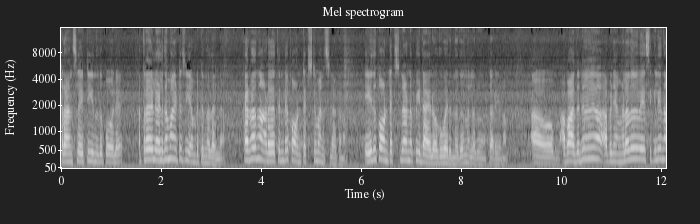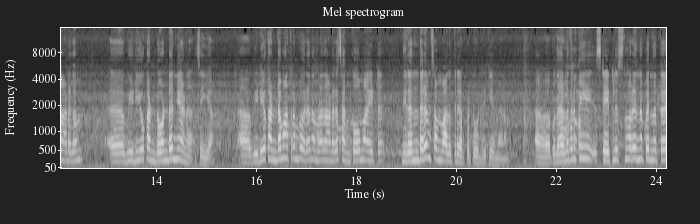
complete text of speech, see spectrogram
ട്രാൻസ്ലേറ്റ് ചെയ്യുന്നത് പോലെ അത്ര ലളിതമായിട്ട് ചെയ്യാൻ പറ്റുന്നതല്ല. കാരണം നാടകത്തിന്റെ കോണ്ടെക്സ്റ്റ് മനസ്സിലാക്കണം. ഏത് കോണ്ടെക്സ്റ്റിലാണ് ഇപ്പോൾ ഈ ഡയലോഗ് വരുന്നത് എന്നുള്ളത് നമുക്കറിയണം. അപ്പോൾ അതിന് അപ്പോൾ ഞങ്ങളത് ബേസിക്കലി നാടകം വീഡിയോ കണ്ടുകൊണ്ട് തന്നെയാണ് ചെയ്യുക വീഡിയോ കണ്ട മാത്രം പോരാ നമ്മുടെ നാടക സംഘവുമായിട്ട് നിരന്തരം സംവാദത്തിൽ ഏർപ്പെട്ടുകൊണ്ടിരിക്കുകയും വേണം. ഉദാഹരണത്തിന് ഇപ്പോൾ ഈ സ്റ്റേറ്റ് ലിസ്റ്റ് എന്ന് പറയുന്ന ഇപ്പോൾ ഇന്നത്തെ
